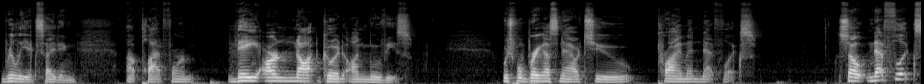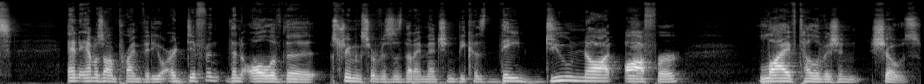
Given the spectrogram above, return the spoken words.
really exciting uh, platform. They are not good on movies which will bring us now to Prime and Netflix. So, Netflix and Amazon Prime Video are different than all of the streaming services that I mentioned because they do not offer live television shows.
